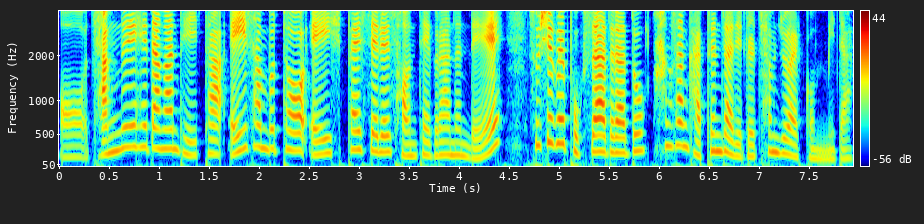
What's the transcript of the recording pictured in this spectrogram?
어, 장르에 해당한 데이터 A3부터 A18셀을 선택을 하는데 수식을 복사하더라도 항상 같은 자리를 참조할 겁니다.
